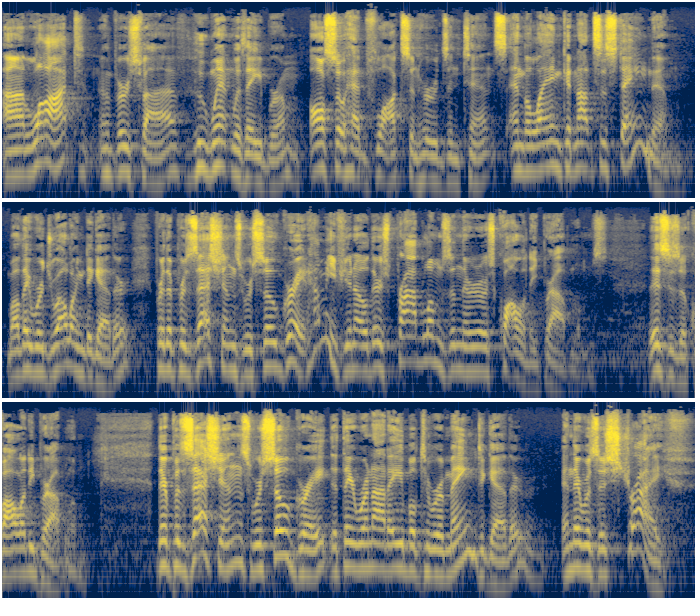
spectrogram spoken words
Uh, Lot, uh, verse 5, who went with Abram, also had flocks and herds and tents, and the land could not sustain them while they were dwelling together, for the possessions were so great. How many of you know there's problems and there's quality problems? This is a quality problem. Their possessions were so great that they were not able to remain together, and there was a strife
